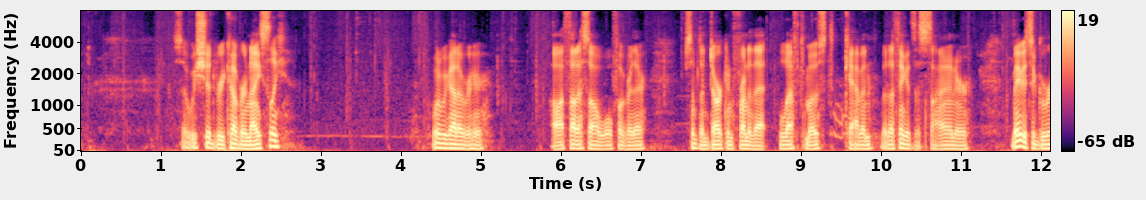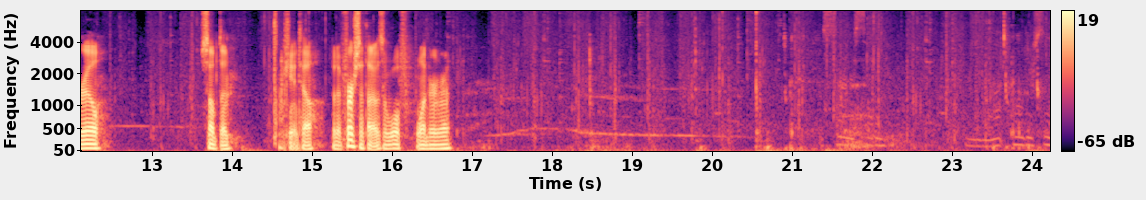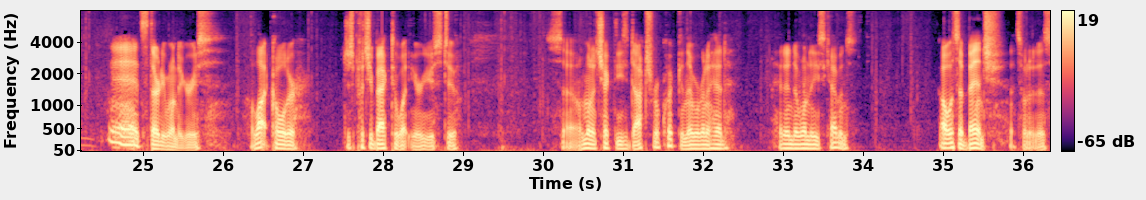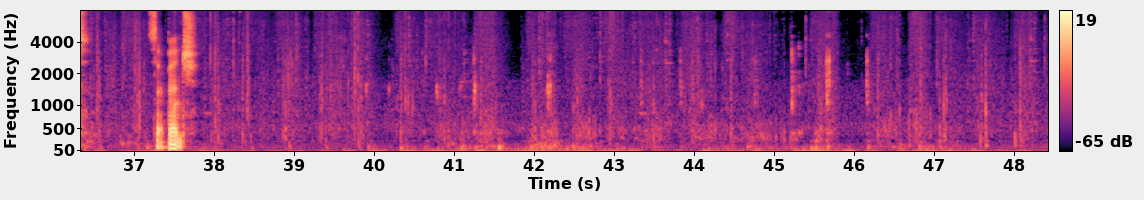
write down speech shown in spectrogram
So we should recover nicely. What do we got over here? Oh, I thought I saw a wolf over there. Something dark in front of that leftmost cabin, but I think it's a sign or maybe it's a grill. Something. I can't tell. But at first I thought it was a wolf wandering around. Yeah, it's 31 degrees. A lot colder. Just put you back to what you're used to. So I'm gonna check these docks real quick, and then we're gonna head head into one of these cabins. Oh, it's a bench. That's what it is. It's that bench.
